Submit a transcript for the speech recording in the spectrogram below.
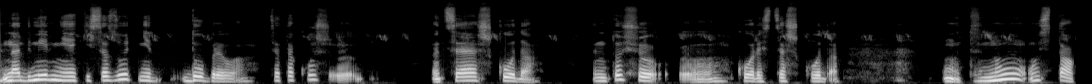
Надмірні якісь азотні добрива, це також е, це шкода. Це не то, що е, користь, це шкода. От, ну, ось так.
